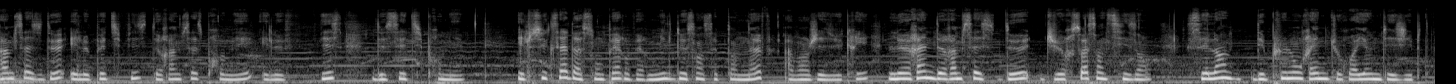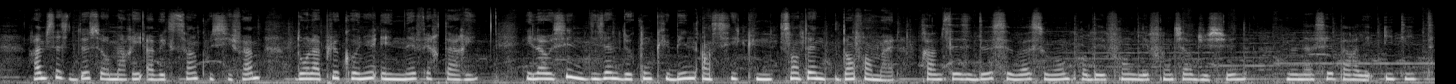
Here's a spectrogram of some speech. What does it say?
Ramsès II est le petit-fils de Ramsès Ier et le fils de Séti Ier. Il succède à son père vers 1279 avant Jésus-Christ. Le règne de Ramsès II dure 66 ans. C'est l'un des plus longs règnes du royaume d'Égypte. Ramsès II se marie avec cinq ou six femmes, dont la plus connue est Néfertari. Il a aussi une dizaine de concubines ainsi qu'une centaine d'enfants mâles. Ramsès II se bat souvent pour défendre les frontières du sud, menacé par les Hittites,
